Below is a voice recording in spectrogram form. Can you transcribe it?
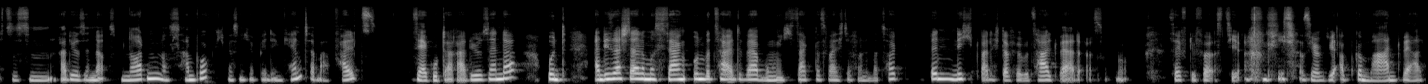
das ist ein Radiosender aus dem Norden, aus Hamburg, ich weiß nicht, ob ihr den kennt, aber falls sehr guter Radiosender. Und an dieser Stelle muss ich sagen, unbezahlte Werbung. Ich sage das, weil ich davon überzeugt bin, nicht, weil ich dafür bezahlt werde. Also nur Safety First hier. nicht, dass ich irgendwie abgemahnt werde.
